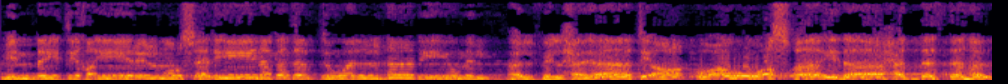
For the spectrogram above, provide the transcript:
من بيت خير المرسلين كتبت والهادي يمل. هل في الحياة أرق أو أصفى إذا حدثت هل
